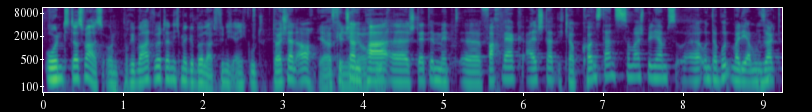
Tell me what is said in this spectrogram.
Und das war's. Und privat wird dann nicht mehr geböllert. Finde ich eigentlich gut. Deutschland auch. Ja, es gibt schon ein paar äh, Städte mit äh, Fachwerk, Altstadt. Ich glaube, Konstanz zum Beispiel, die haben es äh, unterbunden, weil die haben gesagt,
